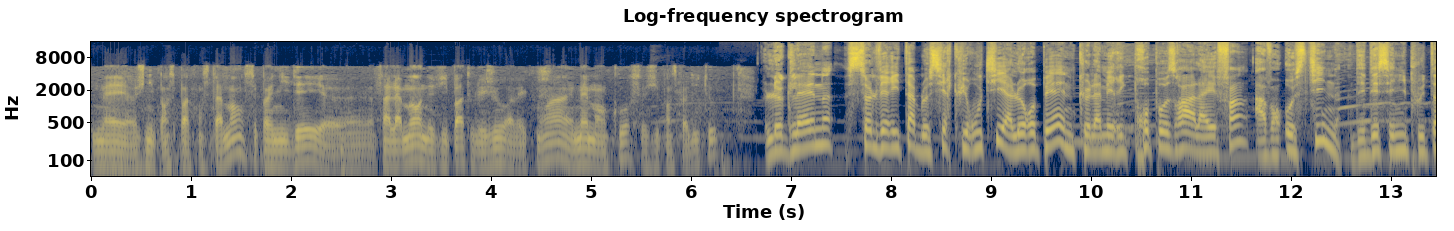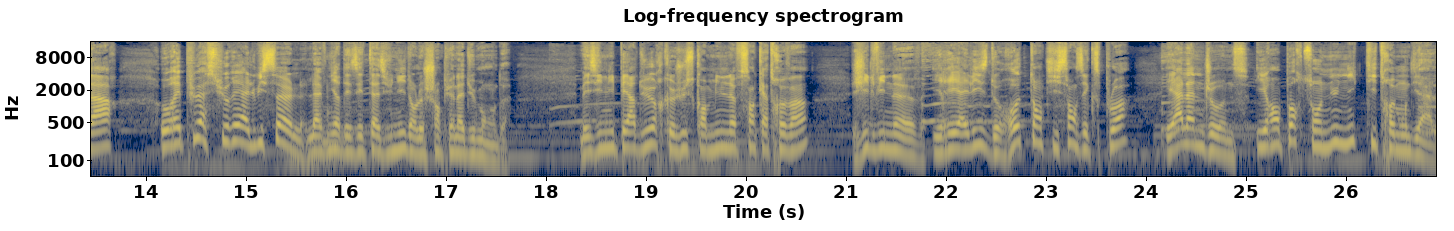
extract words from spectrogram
mais euh, je n'y pense pas constamment. C'est pas une idée. Euh, enfin, la mort ne vit pas tous les jours avec moi, et même en course, j'y pense pas du tout. Le Glen, seul véritable circuit routier à l'européenne que l'Amérique proposera à la F1 avant Austin, des décennies plus tard, aurait pu assurer à lui seul l'avenir des États-Unis dans le championnat du monde. Mais il n'y perdure que jusqu'en 1980. Gilles Villeneuve y réalise de retentissants exploits et Alan Jones y remporte son unique titre mondial.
